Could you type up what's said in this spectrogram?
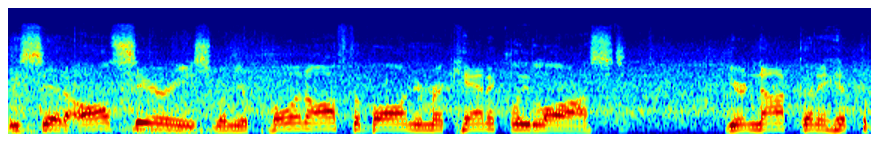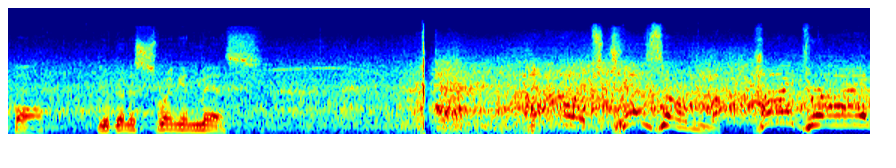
We said all series when you're pulling off the ball and you're mechanically lost, you're not going to hit the ball. You're going to swing and miss. Now it's Chisholm. High drive,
